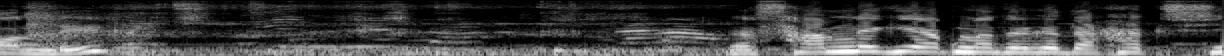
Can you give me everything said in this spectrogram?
মন্দির। সামনে গিয়ে আপনাদেরকে দেখাচ্ছি।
